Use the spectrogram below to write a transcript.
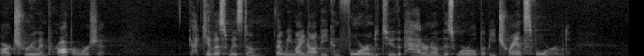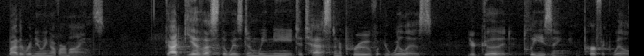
our true and proper worship. God, give us wisdom that we might not be conformed to the pattern of this world, but be transformed by the renewing of our minds. God, give us the wisdom we need to test and approve what your will is, your good, pleasing, and perfect will.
